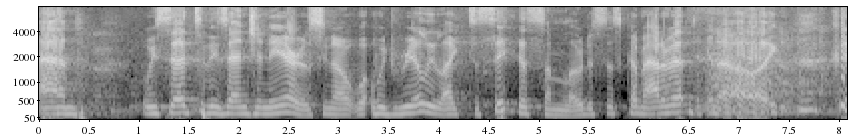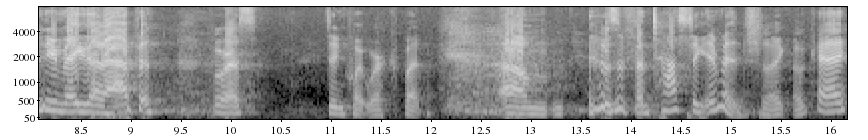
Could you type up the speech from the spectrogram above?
and we said to these engineers, you know, what we'd really like to see is some lotuses come out of it. You know, like, couldn't you make that happen for us? Didn't quite work, but um, it was a fantastic image. Like, okay.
